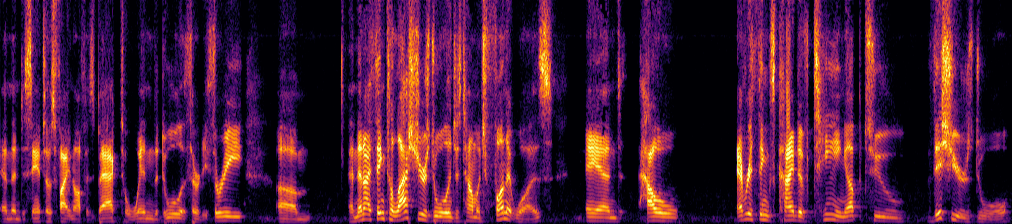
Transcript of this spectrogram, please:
and then DeSanto's fighting off his back to win the duel at 33. Um, and then I think to last year's duel and just how much fun it was and how everything's kind of teeing up to this year's duel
